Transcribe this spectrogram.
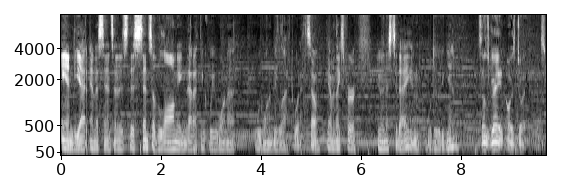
and yet in a sense. And it's this sense of longing that I think we wanna we wanna be left with. So Kevin, thanks for doing this today and we'll do it again. Sounds great. Always enjoy it. Thanks.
